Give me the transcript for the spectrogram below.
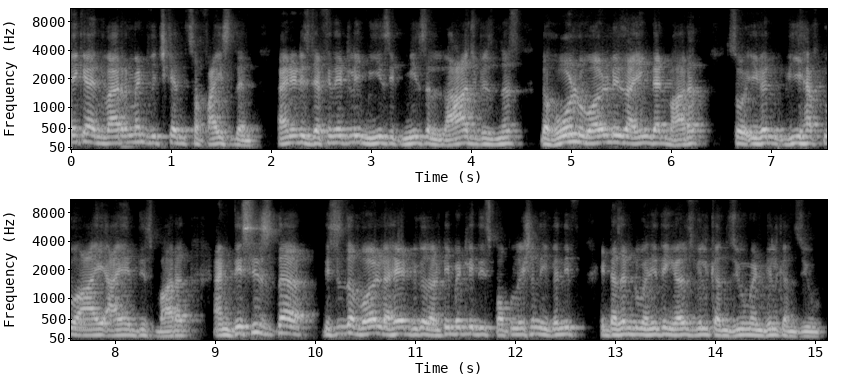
make an environment which can suffice them. And it is definitely means it means a large business. The whole world is eyeing that bharat. So even we have to eye eye this bharat. And this is the this is the world ahead because ultimately this population even if it doesn't do anything else will consume and will consume.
